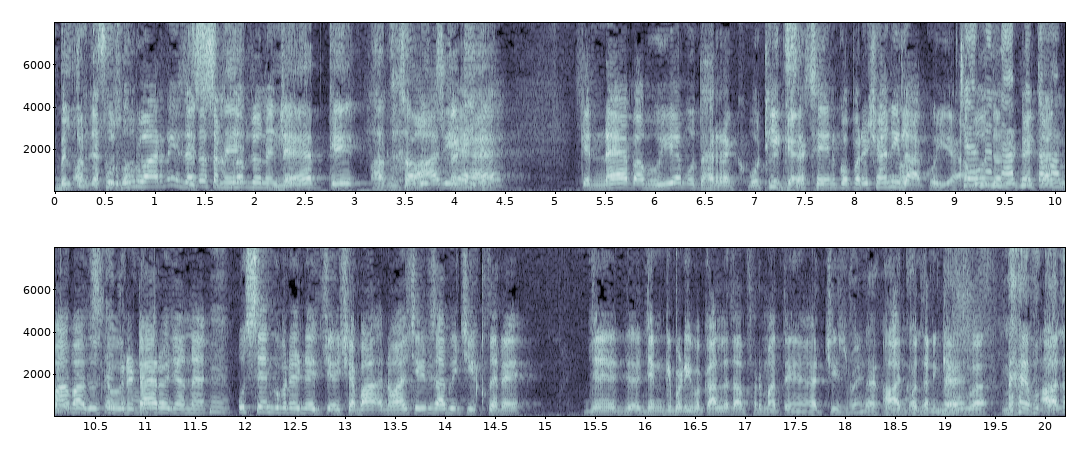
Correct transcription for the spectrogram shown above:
बिल्कुल कसूरवार। नहीं ज़्यादा सख्त लफ्ज होने नैब के हारून साहब एक स्टडी है है। कि नैब अब हुई है मुतहरक वो ठीक है इससे इनको परेशानी लाख हुई है। अब चंद माह बाद उसको रिटायर हो जाना है। उससे इनको परे- शबा नवाज़ शरीफ साहब भी चीखते रहे। जिन- जिनकी बड़ी वकालत आप फरमाते हैं हर चीज़ में आज पता नहीं क्या हुआ। मैं वकालत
